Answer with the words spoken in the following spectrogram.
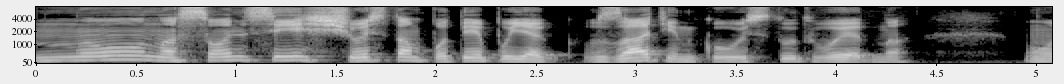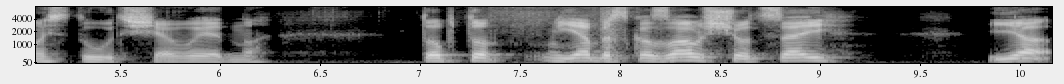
Ну, на сонці щось там по типу, як в затінку, ось тут видно. Ось тут ще видно. Тобто, я би сказав, що цей я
